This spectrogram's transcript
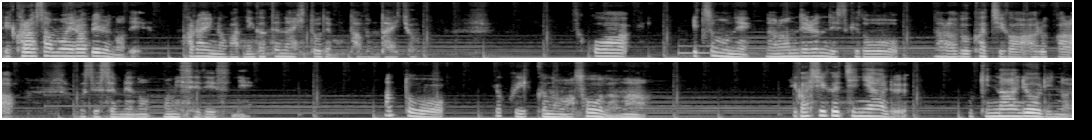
で、辛さも選べるので、辛いのが苦手な人でも多分大丈夫。そこはいつもね、並んでるんですけど、並ぶ価値があるからおすすめのお店ですね。あと、よく行くのはそうだな。東口にある沖縄料理の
